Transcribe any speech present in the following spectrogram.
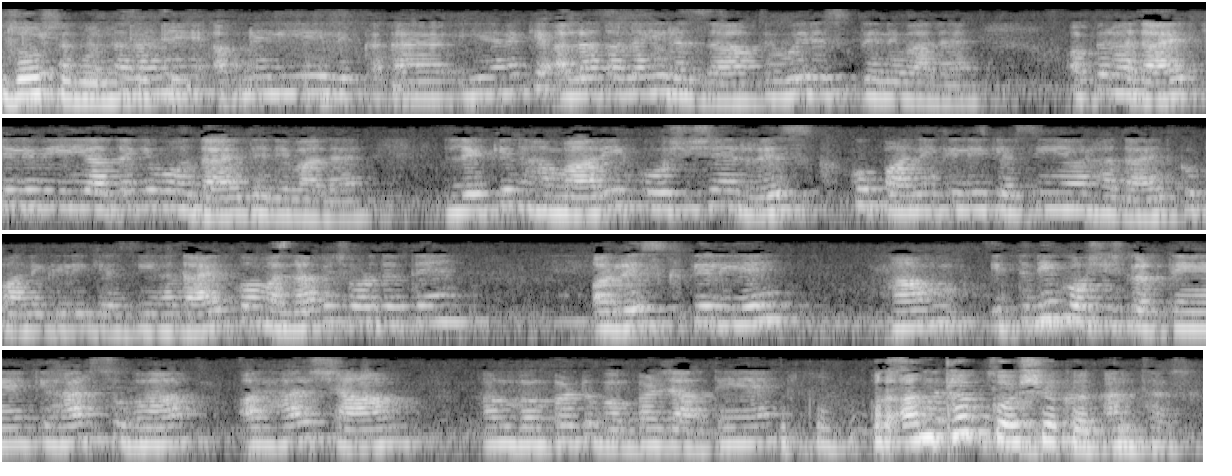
زور سے بولیں۔ اپنے لیے یہ ہے کہ اللہ تعالیٰ ہی رزاق ہے وہی رزق دینے والا ہے۔ اور پھر ہدایت کے لیے بھی یہی آتا ہے کہ وہ ہدایت دینے والا ہے۔ لیکن ہماری کوششیں رزق کو پانے کے لیے کیسی ہیں اور ہدایت کو پانے کے لیے کیسی ہیں؟ ہدایت کو ہم اللہ پہ چھوڑ دیتے ہیں اور رزق کے لیے ہم اتنی کوشش کرتے ہیں کہ ہر صبح اور ہر شام ہم بمپر ٹو بمپر جاتے ہیں۔ اور انتھک کوشش کرتے ہیں۔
